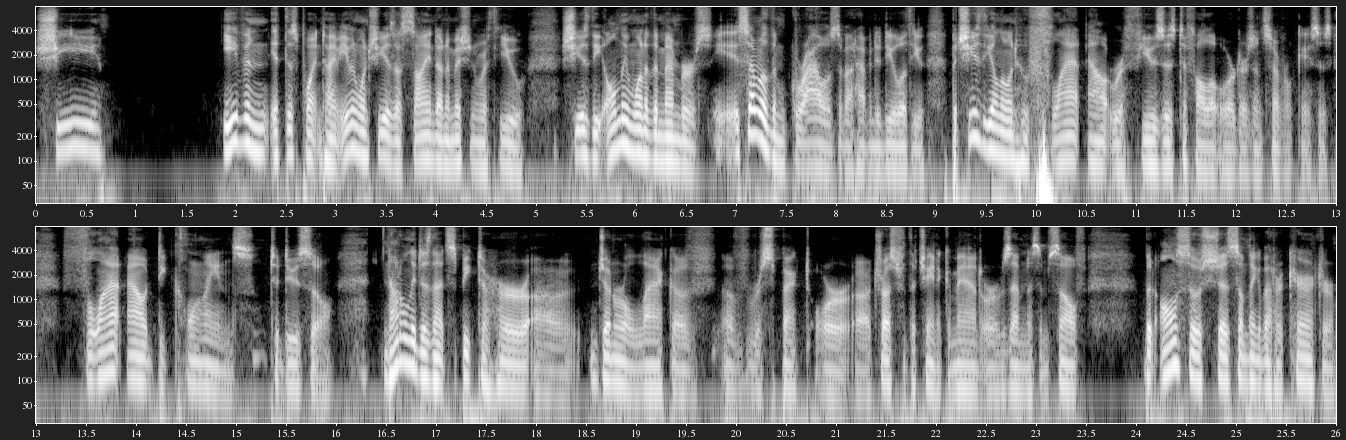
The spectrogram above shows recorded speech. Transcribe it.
She even at this point in time, even when she is assigned on a mission with you, she is the only one of the members. Some of them grouse about having to deal with you, but she's the only one who flat out refuses to follow orders in several cases. Flat out declines to do so. Not only does that speak to her uh, general lack of, of respect or uh, trust for the chain of command or Xemnas himself, but also says something about her character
